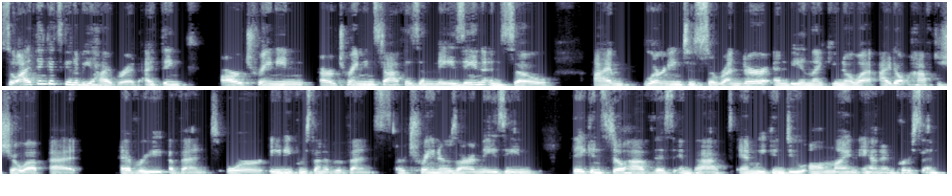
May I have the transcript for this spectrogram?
So I think it's going to be hybrid. I think our training, our training staff is amazing. And so I'm learning to surrender and being like, you know what? I don't have to show up at every event or 80% of events. Our trainers are amazing they can still have this impact and we can do online and in person.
